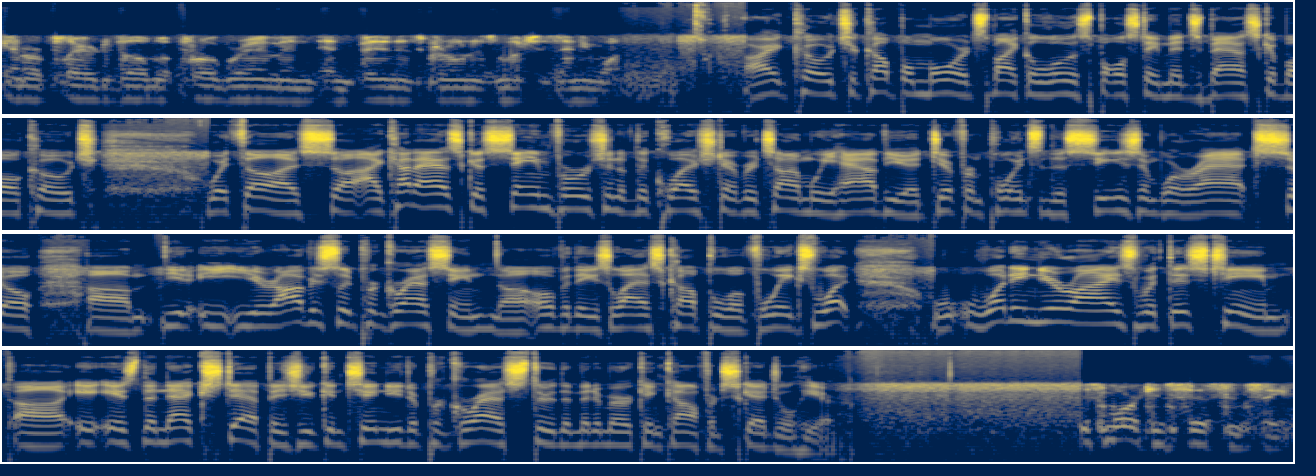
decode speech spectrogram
in our player development program, and, and Ben has grown as much as anyone. All right, Coach, a couple more. It's Michael Lewis, Ball State men's basketball coach, with us. Uh, I kind of ask a same version of the question every time we have you at different points of the season we're at. So um, you, are obviously progressing uh, over these last couple of weeks. What, what in your eyes with this team uh, is the next step as you continue to progress through the Mid American Conference schedule here? It's more consistency.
